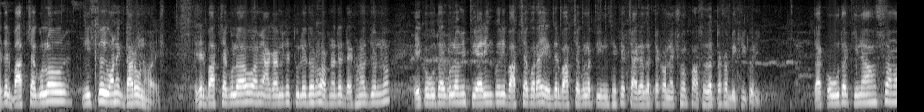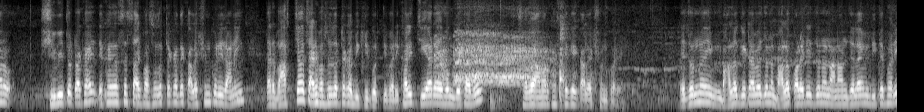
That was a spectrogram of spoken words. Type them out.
এদের বাচ্চাগুলোও নিশ্চয়ই অনেক দারুণ হয়। এদের বাচ্চাগুলোও আমি আগামীতে তুলে ধরবো আপনাদের দেখানোর জন্য। এই কবুতরগুলো আমি পেয়ারিং করি বাচ্চা করাই এদের বাচ্চাগুলো তিন থেকে চার হাজার টাকা, অনেক সময় পাঁচ হাজার টাকা বিক্রি করি। তা কবুতর কিনা হচ্ছে আমার সীমিত টাকায়। দেখা যাচ্ছে চার পাঁচ হাজার টাকাতে কালেকশন করি রানিং তার বাচ্চাও চার পাঁচ হাজার টাকা বিক্রি করতে পারি। খালি চেয়ারে এবং গেটাবে সবাই আমার কাছ থেকে কালেকশন করে। এজন্য এই ভালো গেটাবের জন্য, ভালো কোয়ালিটির জন্য নানান জেলায় আমি দিতে পারি।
